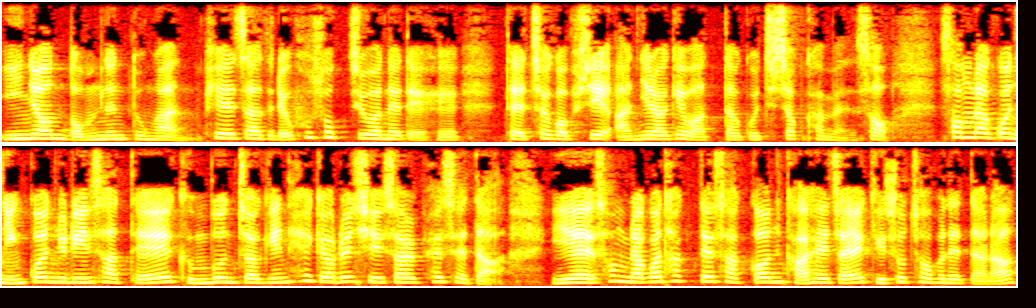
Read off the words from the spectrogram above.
2년 넘는 동안 피해자들의 후속 지원에 대해 대책 없이 안일하게 왔다고 지적하면서 성락원 인권유린 사태의 근본적인 해결은 시설 폐쇄다. 이에 성락원 학대 사건 가해자의 기소 처분에 따라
